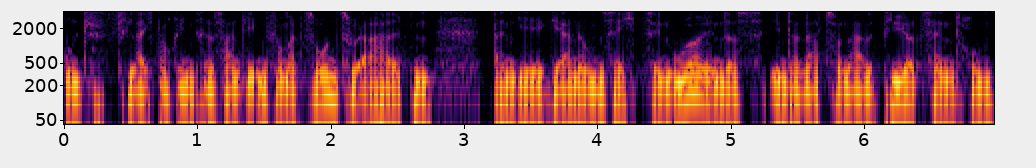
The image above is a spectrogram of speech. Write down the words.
und vielleicht auch interessante Informationen zu erhalten, dann gehe gerne um 16 Uhr in das internationale Pilgerzentrum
